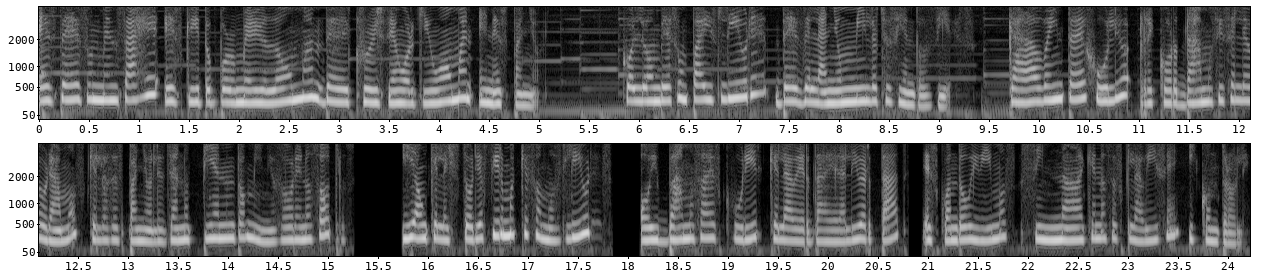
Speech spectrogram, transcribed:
Este es un mensaje escrito por Mary Lowman de The Christian Working Woman en español. Colombia es un país libre desde el año 1810. Cada 20 de julio recordamos y celebramos que los españoles ya no tienen dominio sobre nosotros. Y aunque la historia afirma que somos libres, hoy vamos a descubrir que la verdadera libertad es cuando vivimos sin nada que nos esclavice y controle.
